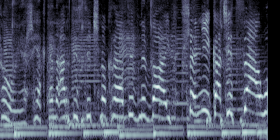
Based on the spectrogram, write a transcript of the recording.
Czujesz, jak ten artystyczno-kreatywny vibe przenika cię całą?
